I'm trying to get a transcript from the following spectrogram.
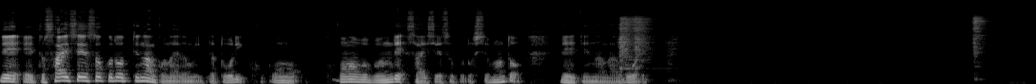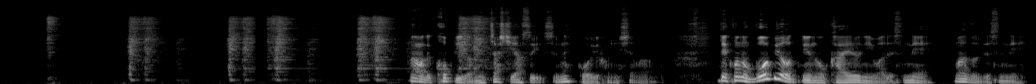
で、えっ、と、再生速度っていうのはこの間も言った通り、ここの、ここの部分で再生速度してもらうと0.75で。なのでコピーがめちゃしやすいですよね。こういうふうにしてもらうと。で、この5秒っていうのを変えるにはですね、まずですね、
